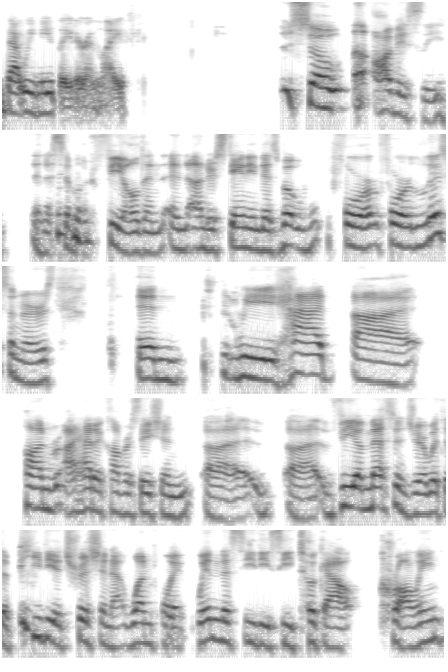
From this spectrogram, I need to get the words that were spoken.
that we need later in life. So obviously, in a similar mm-hmm. field and and understanding this, but for for listeners, and we had uh, on I had a conversation uh, uh, via messenger with a pediatrician at one point when the CDC took out crawling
